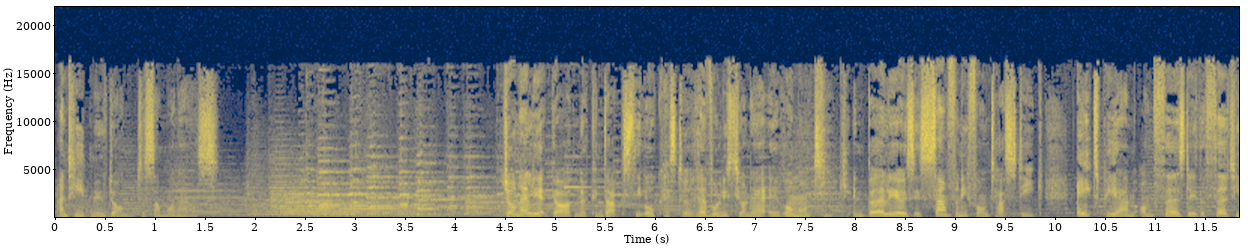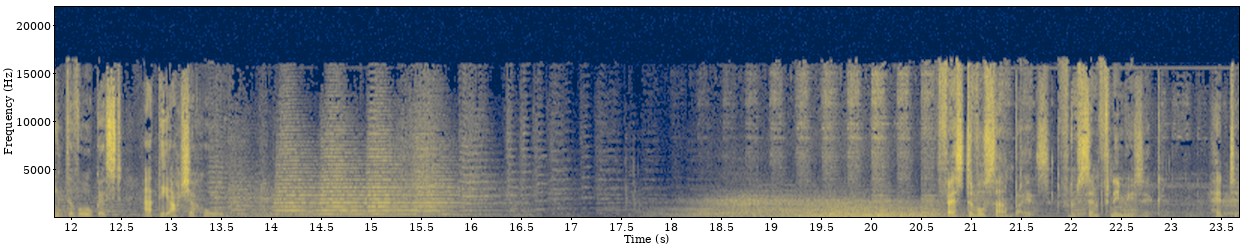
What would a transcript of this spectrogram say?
and he'd moved on to someone else. John Eliot Gardiner conducts the Orchestre Révolutionnaire et Romantique in Berlioz's Symphonie Fantastique, 8 pm on Thursday, the 13th of August, at the Usher Hall. Festival soundbites from symphony music. Head to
